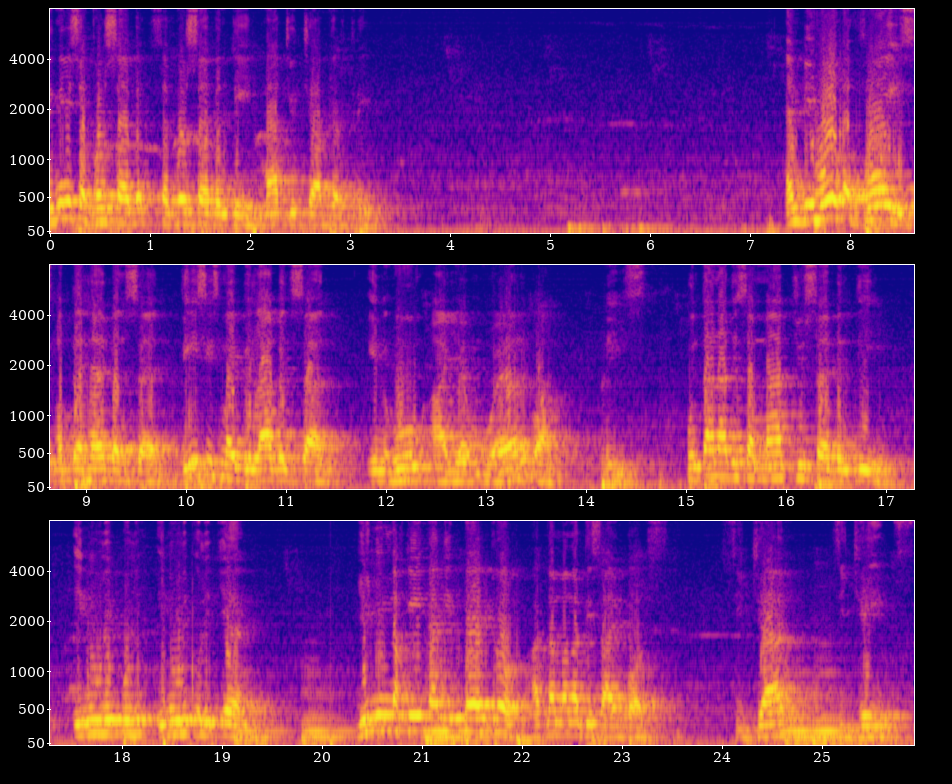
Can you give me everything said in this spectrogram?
Tingnan niyo sa verse, 7, sa verse 17, Matthew chapter 3. And behold, a voice of the heaven said, This is my beloved Son, in whom I am well, what? Please. Punta natin sa Matthew 17. Inulit, inulit ulit yan. Yun yung nakita ni Pedro at ng mga disciples. Si John, si James.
